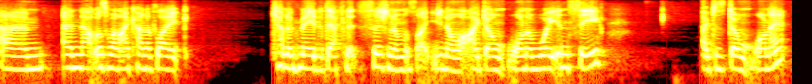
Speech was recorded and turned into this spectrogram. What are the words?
Um, and that was when I kind of like, kind of made a definite decision and was like, you know what, I don't want to wait and see. I just don't want it.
